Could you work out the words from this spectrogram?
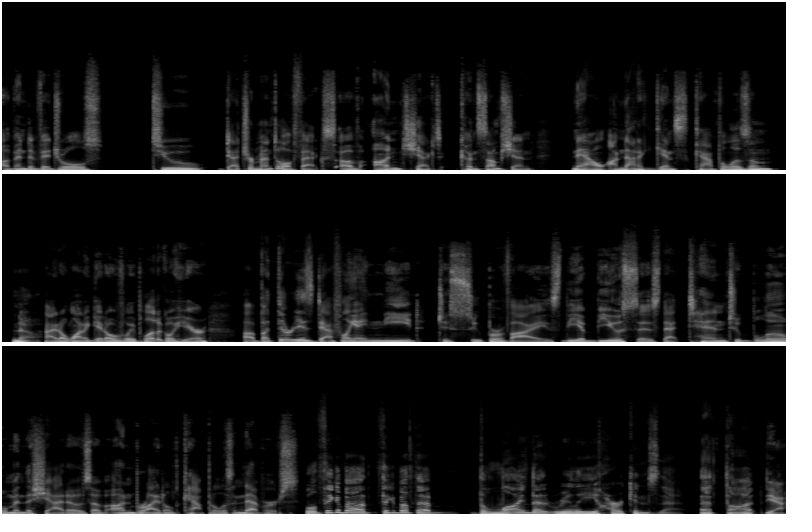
of individuals to detrimental effects of unchecked consumption. Now, I'm not against capitalism. No. I don't want to get overly political here, uh, but there is definitely a need to supervise the abuses that tend to bloom in the shadows of unbridled capitalist endeavors. Well, think about think about that. The line that really harkens that that thought Yeah.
